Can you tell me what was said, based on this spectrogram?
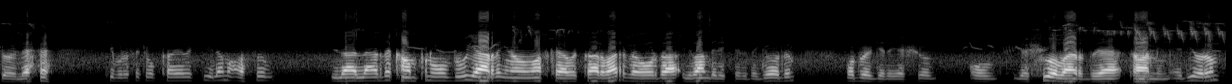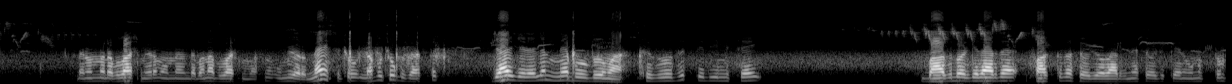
Şöyle ki burası çok kayalık değil ama asıl ilerlerde kampın olduğu yerde inanılmaz kayalıklar var ve orada yılan delikleri de gördüm. O bölgede yaşıyor yaşıyorlar diye tahmin ediyorum. Ben onlara bulaşmıyorum. Onların da bana bulaşmamasını umuyorum. Neyse çok, lafı çok uzattık. Gel gelelim ne bulduğuma. Kızılcık dediğimiz şey bazı bölgelerde farklı da söylüyorlardı. Ne söylediklerini unuttum.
